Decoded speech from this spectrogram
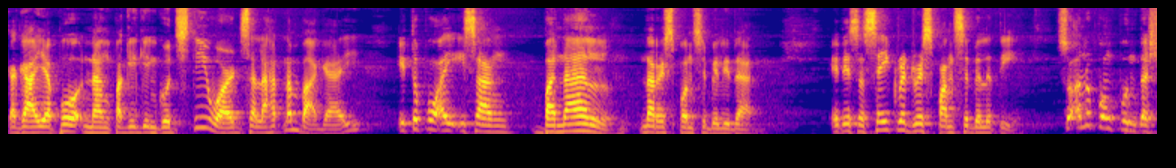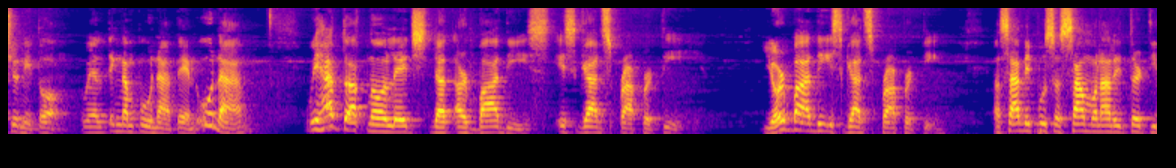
kagaya po ng pagiging good steward sa lahat ng bagay, ito po ay isang banal na responsibilidad. It is a sacred responsibility. So ano pong pundasyon nito? Well, tingnan po natin. Una, we have to acknowledge that our bodies is God's property. Your body is God's property. Ang sabi po sa Psalm 139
